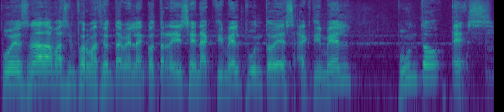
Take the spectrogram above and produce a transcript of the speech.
Pues nada, más información también la encontraréis en actimel.es. Actimel.es.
